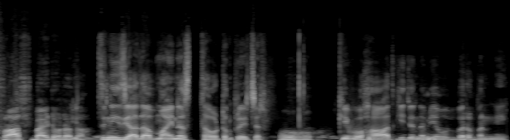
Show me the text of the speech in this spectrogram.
फ्रॉस्ट बाइट हो रहा था। इतनी ज़्यादा माइनस था वो टेम्परेचर कि वो हाथ की जो नमी है वो भी बर्फ़ बन गई।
